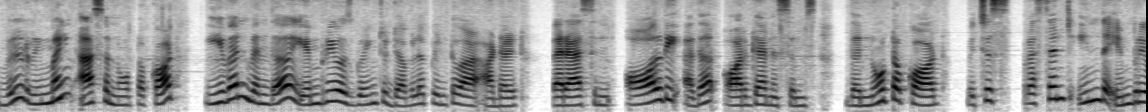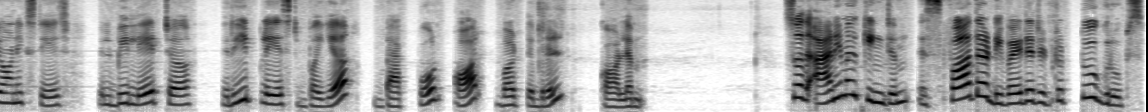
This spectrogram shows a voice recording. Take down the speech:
will remain as a notochord even when the embryo is going to develop into an adult whereas in all the other organisms the notochord which is present in the embryonic stage will be later replaced by a backbone or vertebral column. So the animal kingdom is further divided into two groups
